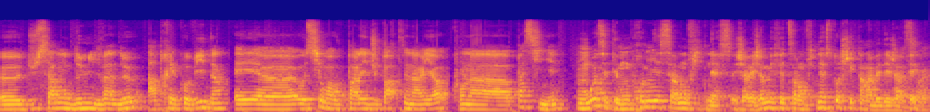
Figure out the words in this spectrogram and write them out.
euh, du salon 2022 après Covid. hein. Et euh, aussi on va vous parler du partenariat qu'on n'a pas signé. Moi, c'était mon premier salon fitness. J'avais jamais fait de salon fitness. Toi, je sais que t'en avais déjà C'est fait. vrai,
